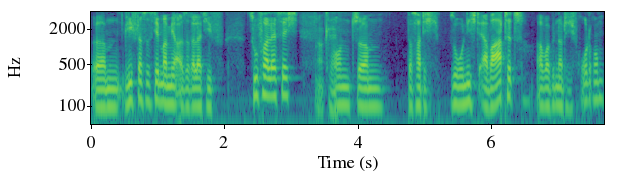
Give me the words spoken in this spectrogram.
Ähm, lief das System bei mir also relativ zuverlässig. Okay. Und ähm, das hatte ich so nicht erwartet, aber bin natürlich froh drum.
